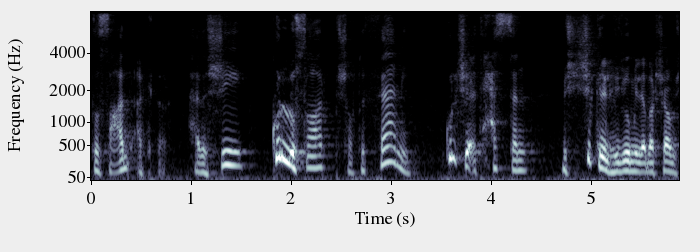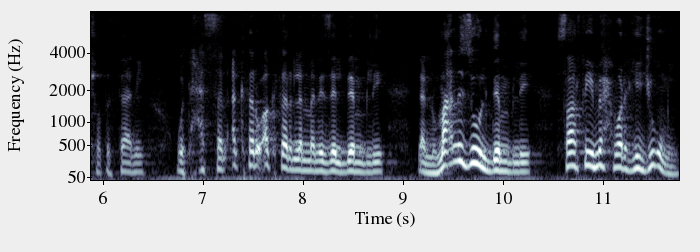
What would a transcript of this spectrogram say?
تصعد أكثر. هذا الشيء كله صار بالشوط الثاني. كل شيء تحسن بالشكل الهجومي لبرشلونه بالشوط الثاني وتحسن أكثر وأكثر لما نزل ديمبلي لأنه مع نزول ديمبلي صار في محور هجومي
